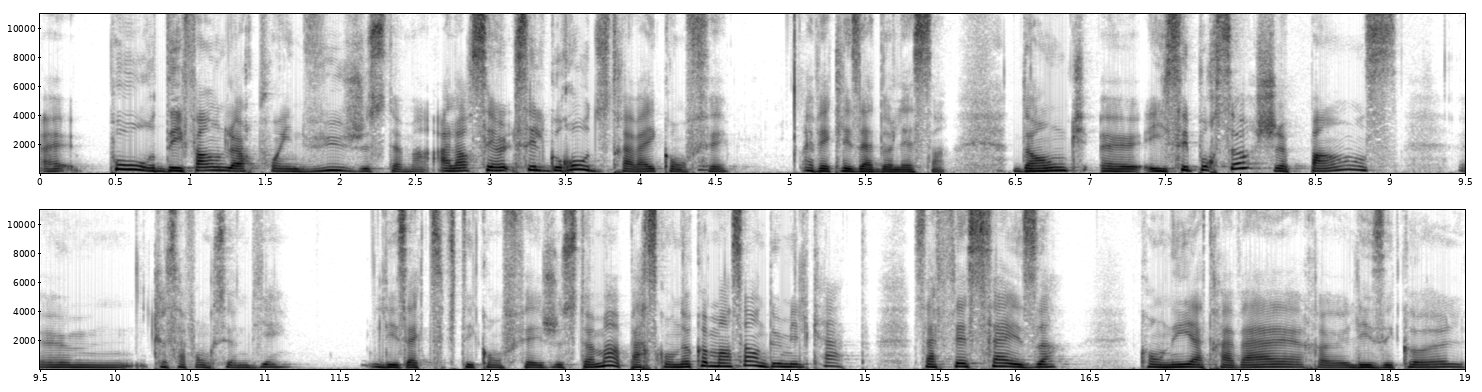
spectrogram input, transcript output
euh, pour défendre leur point de vue, justement. Alors, c'est le gros du travail qu'on fait avec les adolescents. Donc, euh, et c'est pour ça, je pense, euh, que ça fonctionne bien, les activités qu'on fait, justement, parce qu'on a commencé en 2004. Ça fait 16 ans qu'on est à travers euh, les écoles,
